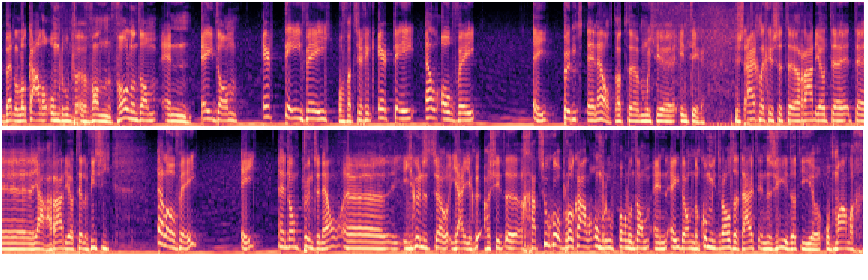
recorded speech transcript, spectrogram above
bij de lokale omroep van Volendam en Edam. RTV, of wat zeg ik, RTLOV e.nl. Dat uh, moet je intikken. Dus eigenlijk is het radio, te, te, ja, radio televisie LOV E en dan .nl. Uh, je kunt het zo, ja, je, als je het uh, gaat zoeken op lokale omroep Volendam en Edam... dan kom je er altijd uit. En dan zie je dat hij uh, op maandag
